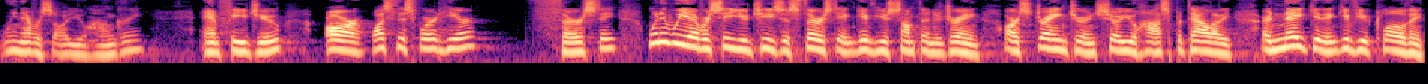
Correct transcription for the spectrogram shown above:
We never saw you hungry and feed you. Or, what's this word here? Thirsty? When did we ever see you, Jesus, thirsty and give you something to drink, or stranger and show you hospitality, or naked and give you clothing?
